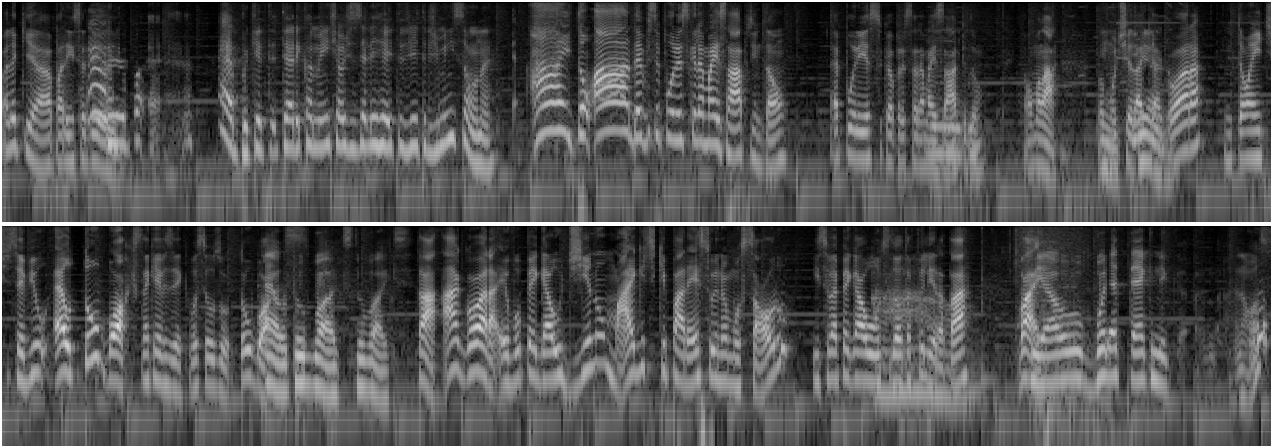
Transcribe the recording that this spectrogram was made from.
Olha aqui a aparência dele. É, é, porque te- teoricamente é o XL Hater de outra dimensão, né? Ah, então. Ah, deve ser por isso que ele é mais rápido, então. É por isso que o apressado é mais Hum. rápido. Então vamos lá. Vamos Entendo. tirar aqui agora. Então a gente. Você viu? É o Toolbox, né? Quer dizer, que você usou. Toolbox. É, o Toolbox, Toolbox. Tá, agora eu vou pegar o Dino Magnet, que parece o Enormossauro. E você vai pegar o outro da outra Ah. fileira, tá? Vai. Que é o Bolha Técnica. Nossa.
